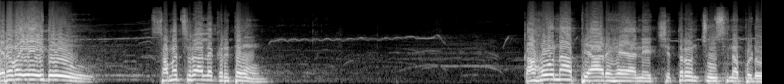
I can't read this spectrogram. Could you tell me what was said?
ఇరవై ఐదు సంవత్సరాల క్రితం కహోనా ప్యార్ హే అనే చిత్రం చూసినప్పుడు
